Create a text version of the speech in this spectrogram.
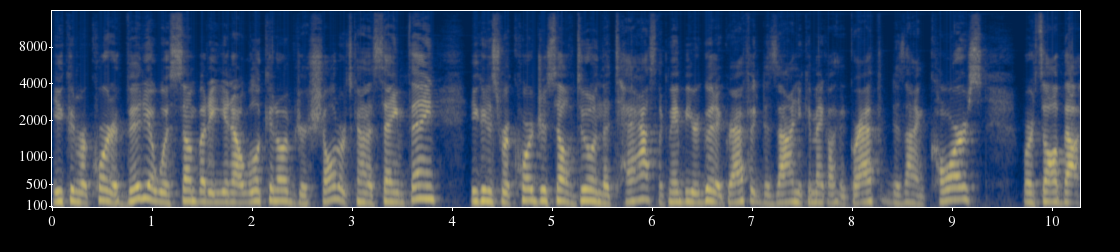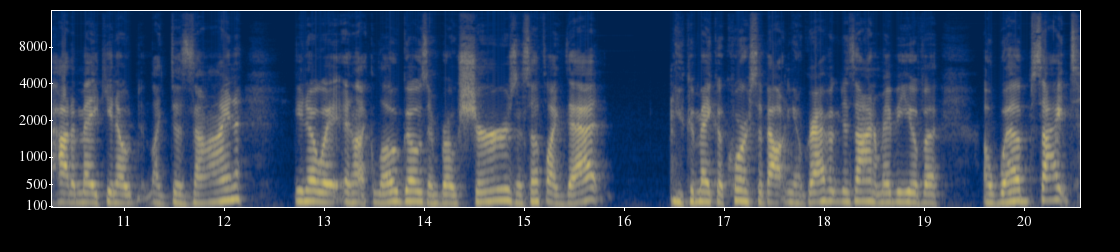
You can record a video with somebody, you know, looking over your shoulder. It's kind of the same thing. You can just record yourself doing the task. Like maybe you're good at graphic design. You can make like a graphic design course where it's all about how to make, you know, like design, you know, and like logos and brochures and stuff like that. You can make a course about, you know, graphic design, or maybe you have a, a website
